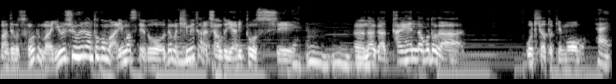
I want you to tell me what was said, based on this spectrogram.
まあでもそうでも、まあ優秀不断なところもありますけど、でも決めたらちゃんとやり通すし、でうんうん。うん、なんか大変なことが起きた時もはい。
